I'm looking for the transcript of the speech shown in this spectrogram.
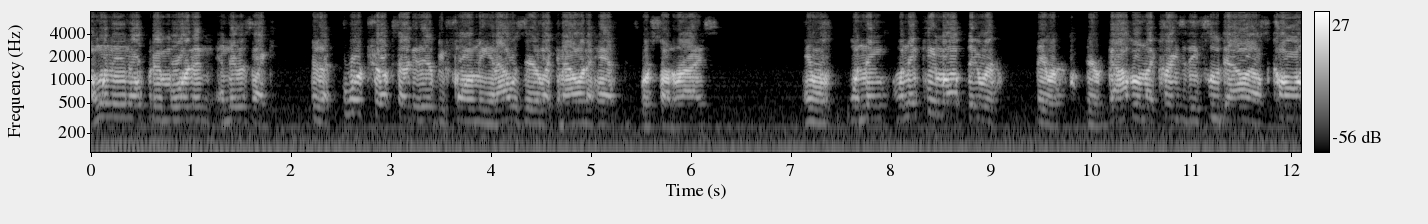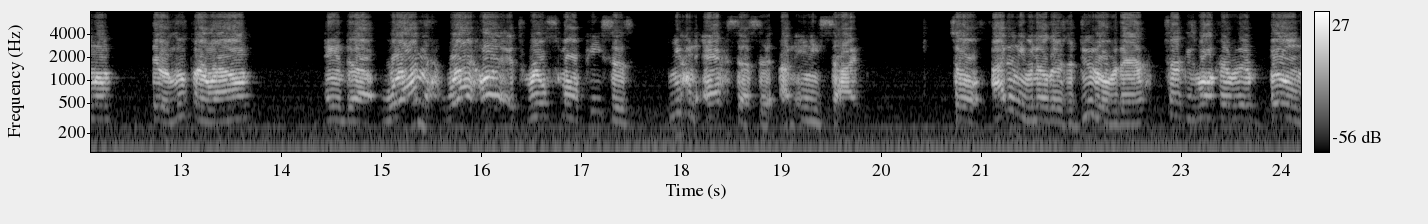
I went in opening morning, and there was like there was like four trucks already there before me, and I was there like an hour and a half before sunrise. And when they when they came up, they were they were they were gobbling like crazy. They flew down. I was calling them. They were looping around. And uh, where I'm where I hunt, it's real small pieces. You can access it on any side. So I didn't even know there was a dude over there. Turkey's walking over there. Boom.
